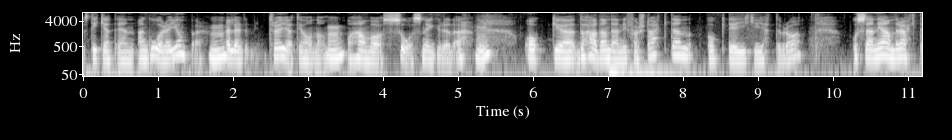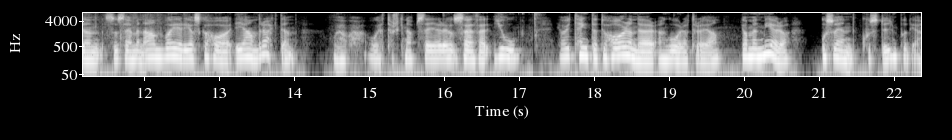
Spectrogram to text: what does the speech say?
stickat en angorajumper, mm. eller tröja till honom. Mm. Och han var så snygg i det där. Mm. Och eh, då hade han den i första akten och det gick ju jättebra. Och sen i andra akten så säger men Ann, vad är det jag ska ha i andra akten? Och jag bara, jag törs knappt säga det. Och så säger jag så här, jo, jag har ju tänkt att du har den där angoratröjan. Ja men mer då? Och så en kostym på det.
